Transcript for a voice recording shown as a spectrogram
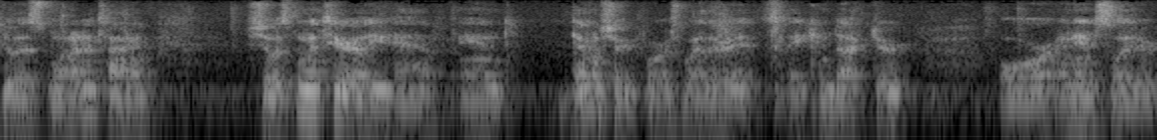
to us one at a time? Show us the material you have and demonstrate for us whether it's a conductor or an insulator.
